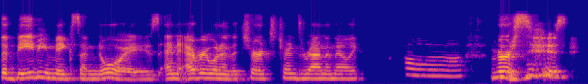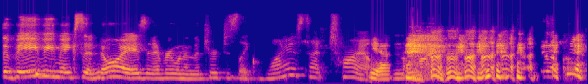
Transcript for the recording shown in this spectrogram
the baby makes a noise and everyone in the church turns around and they're like, ah, versus the baby makes a noise and everyone in the church is like, why is that child? Yeah. I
